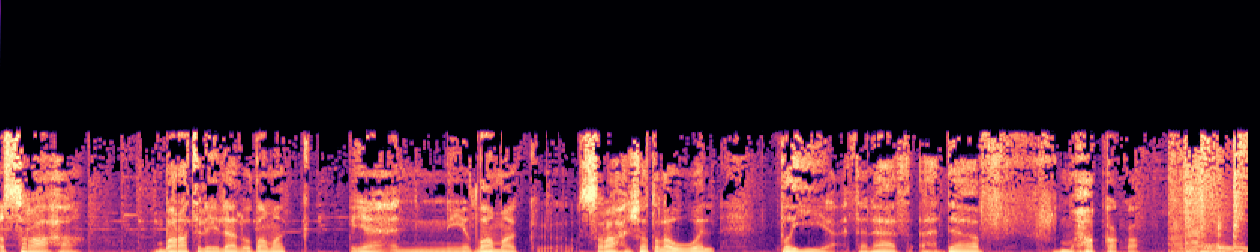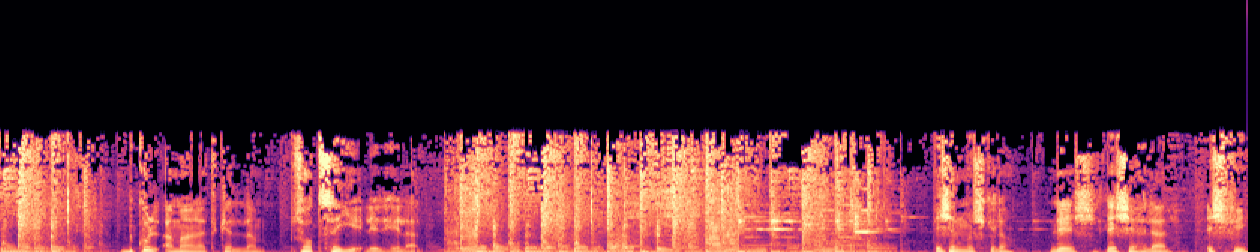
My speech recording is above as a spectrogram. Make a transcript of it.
الصراحة مباراة الهلال وضمك يعني ضمك صراحة الشوط الأول ضيع ثلاث أهداف محققة. بكل أمانة أتكلم شوط سيء للهلال إيش المشكلة؟ ليش؟ ليش يا هلال؟ إيش فيه؟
